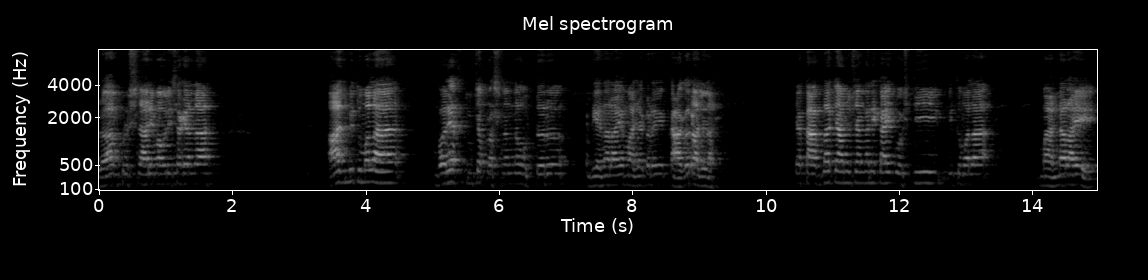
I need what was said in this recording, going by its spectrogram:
रामकृष्ण हरी माऊली सगळ्यांना. आज मी तुम्हाला बऱ्याच तुमच्या प्रश्नांना उत्तर देणार आहे. माझ्याकडे कागद आलेला आहे. त्या कागदाच्या अनुषंगाने काही गोष्टी मी तुम्हाला मांडणार आहे.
